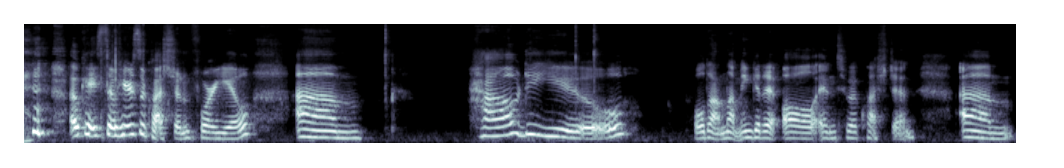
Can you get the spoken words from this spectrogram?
okay, so here's a question for you. Um how do you hold on, let me get it all into a question. Um,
